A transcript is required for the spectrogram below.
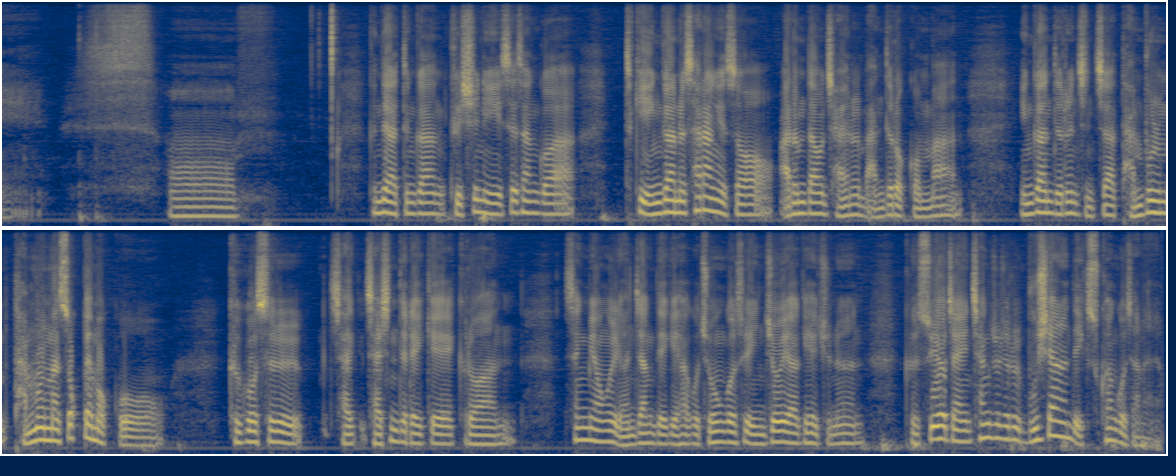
예. 어, 근데 하여튼간 그 신이 세상과 특히 인간을 사랑해서 아름다운 자연을 만들었건만 인간들은 진짜 단물, 단물만 쏙 빼먹고 그것을 자, 자신들에게 그러한 생명을 연장되게 하고 좋은 것을 인조이하게 해주는 그 수여자인 창조주를 무시하는 데 익숙한 거잖아요.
